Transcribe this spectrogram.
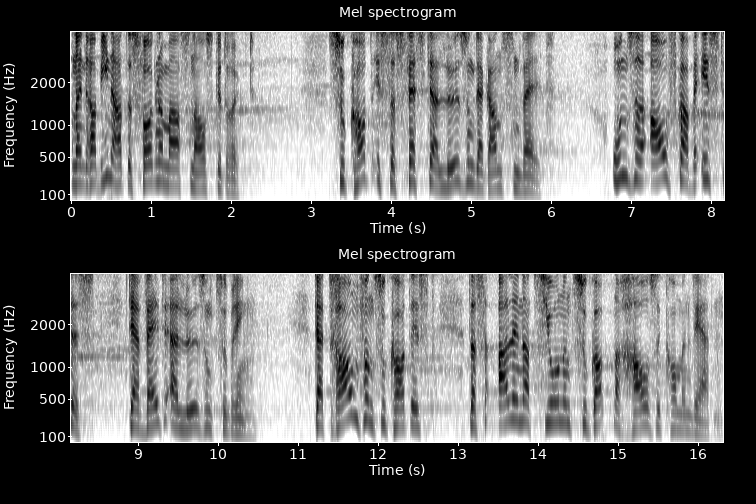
Und ein Rabbiner hat es folgendermaßen ausgedrückt. Sukkot ist das Fest der Erlösung der ganzen Welt. Unsere Aufgabe ist es, der Welt Erlösung zu bringen. Der Traum von Sukkot ist, dass alle Nationen zu Gott nach Hause kommen werden.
